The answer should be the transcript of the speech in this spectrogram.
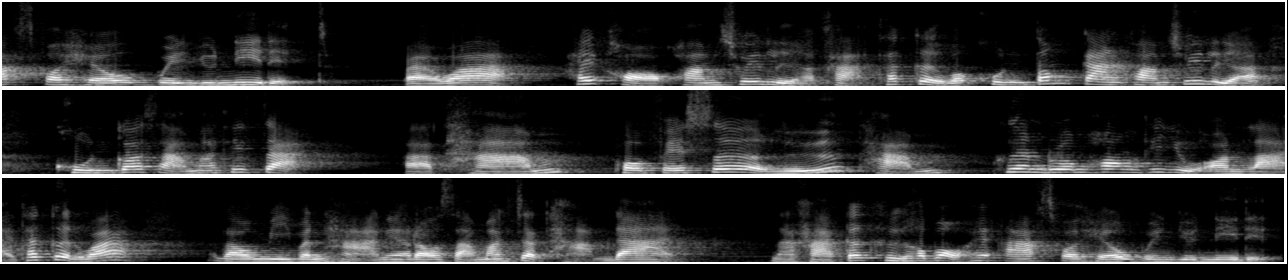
ask for help when you need it แปลว่าให้ขอความช่วยเหลือค่ะ ถ้าเกิดว่าคุณต้องการความช่วยเหลือ คุณก็สามารถที่จะ ถาม professor หรือถามเพื่อนร่วมห้องที่อยู่ออนไลน์ ถ้าเกิดว่าเรามีปัญหาเนี่ยเราสามารถจะถามได้นะคะ ก็คือเขาบอกให้ ask for help when you need it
